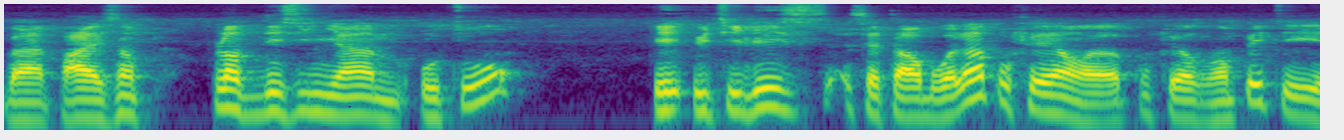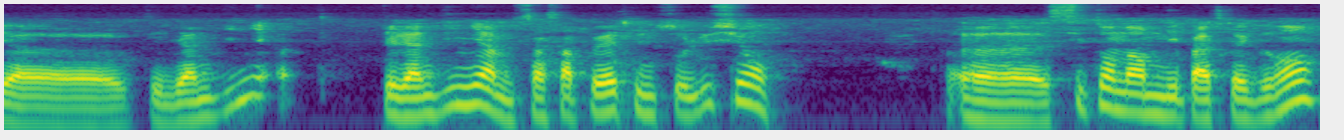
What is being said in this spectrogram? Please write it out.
Ben, par exemple, plante des ignames autour, et utilise cet arbre-là pour faire, euh, pour faire ramper tes, euh, tes lianes d'igname. Ça, ça peut être une solution. Euh, si ton arbre n'est pas très grand,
